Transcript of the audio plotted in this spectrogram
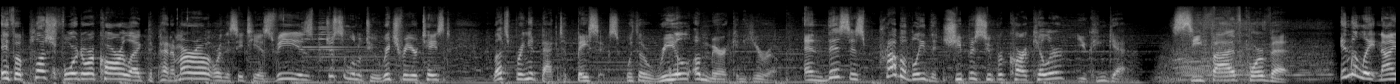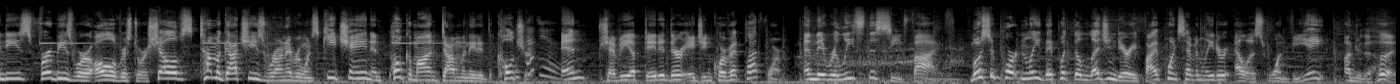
If a plush four-door car like the Panamera or the CTSV is just a little too rich for your taste, let's bring it back to basics with a real American hero. And this is probably the cheapest supercar killer you can get. C5 Corvette. In the late 90s, Furbies were all over store shelves, Tamagotchis were on everyone's keychain, and Pokemon dominated the culture. And Chevy updated their aging Corvette platform, and they released the C5. Most importantly, they put the legendary 5.7 liter LS1 V8 under the hood,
